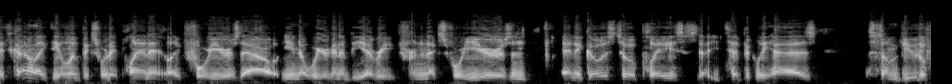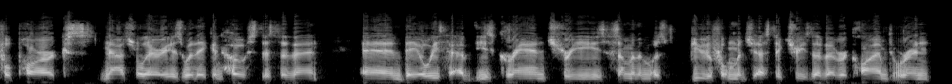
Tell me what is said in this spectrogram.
it's kind of like the Olympics where they plan it like four years out, you know, where you're going to be every, for the next four years. And, and it goes to a place that typically has some beautiful parks, natural areas where they can host this event. And they always have these grand trees. Some of the most beautiful, majestic trees I've ever climbed were in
